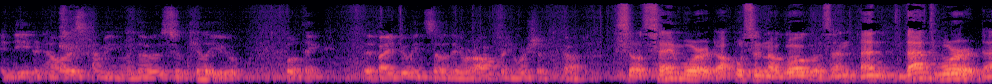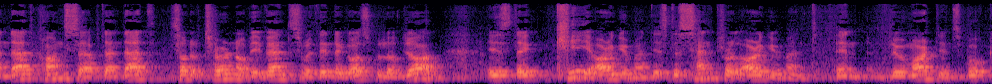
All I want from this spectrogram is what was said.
Indeed, an hour is coming when those who kill you will think that by doing so they were offering worship to God. So same word, aposynagogos, and, and that word and that concept and that sort of turn of events within the Gospel of John is the key argument, is the central argument in Blue Martyn's book,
